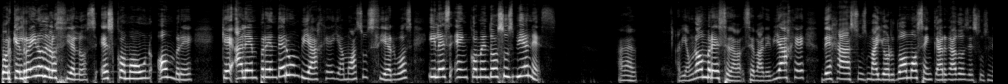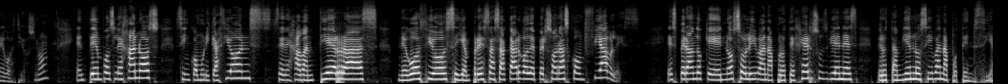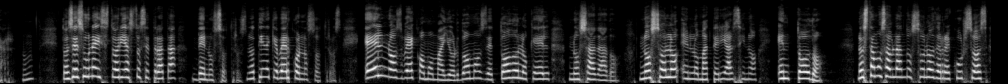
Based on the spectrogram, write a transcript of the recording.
Porque el reino de los cielos es como un hombre que al emprender un viaje llamó a sus siervos y les encomendó sus bienes. Ahora, Había un hombre, se, va de viaje, deja a sus mayordomos encargados de sus negocios. En tiempos lejanos, sin comunicación, se dejaban tierras, negocios y empresas a cargo de personas confiables esperando que no solo iban a proteger sus bienes, pero también los iban a potenciar. Entonces, una historia, esto se trata de nosotros, no tiene que ver con nosotros. Él nos ve como mayordomos de todo lo que Él nos ha dado, no solo en lo material, sino en todo. No estamos hablando solo de recursos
